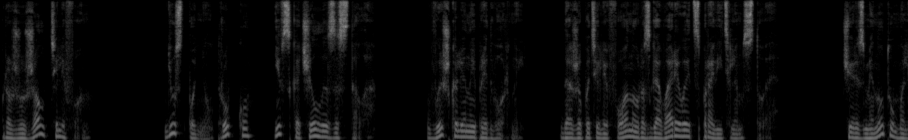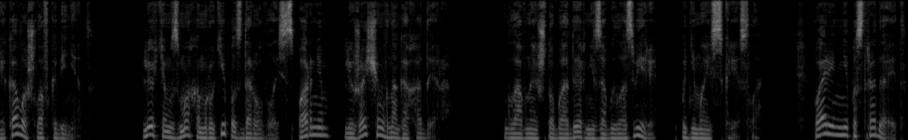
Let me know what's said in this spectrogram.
Прожужжал телефон. Юст поднял трубку и вскочил из-за стола. Вышкаленный придворный. Даже по телефону разговаривает с правителем стоя. Через минуту Маляка вошла в кабинет легким взмахом руки поздоровалась с парнем, лежащим в ногах Адера. Главное, чтобы Адер не забыл о звере, поднимаясь с кресла. Парень не пострадает,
